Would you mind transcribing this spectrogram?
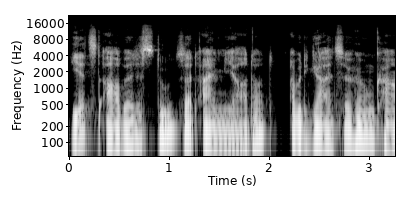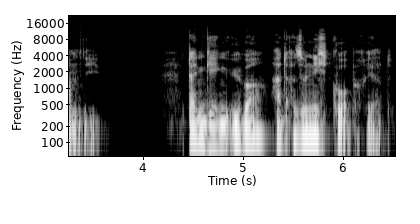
Jetzt arbeitest du seit einem Jahr dort, aber die Gehaltserhöhung kam nie. Dein Gegenüber hat also nicht kooperiert.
